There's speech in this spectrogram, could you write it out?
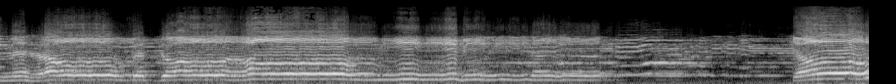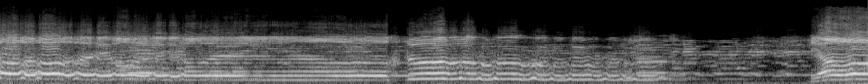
مهراب دعا می‌بینه. یا یا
